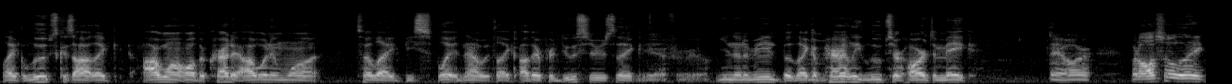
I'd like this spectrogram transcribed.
like loops because I like I want all the credit. I wouldn't want to like be split now with like other producers. Like, yeah, for real. you know what I mean? But like, Mhm. apparently loops are hard to make. They are, but also like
